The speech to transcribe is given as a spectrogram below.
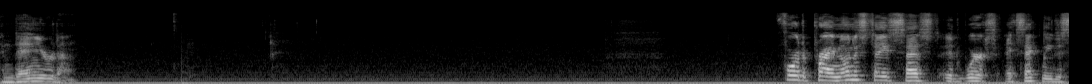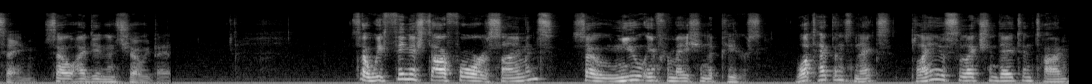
and then you're done. For the prior knowledge test it works exactly the same, so I didn't show you that. So we finished our four assignments, so new information appears. What happens next, plan your selection date and time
